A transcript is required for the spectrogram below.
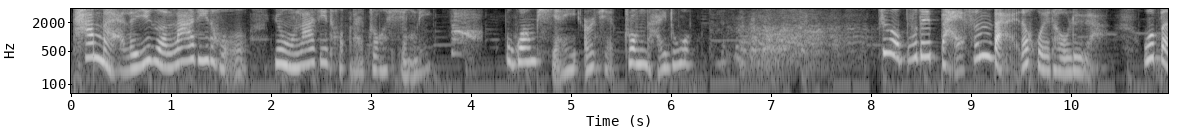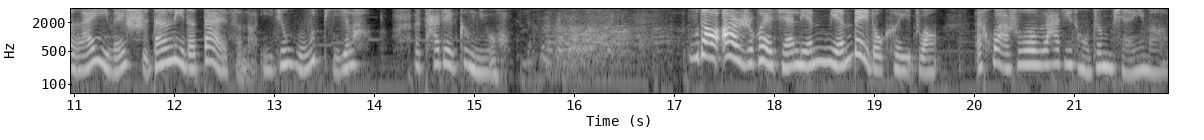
他买了一个垃圾桶，用垃圾桶来装行李，不光便宜，而且装的还多。这不得百分百的回头率啊！我本来以为史丹利的袋子呢已经无敌了，他这更牛，不到二十块钱连棉被都可以装。哎，话说垃圾桶这么便宜吗？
